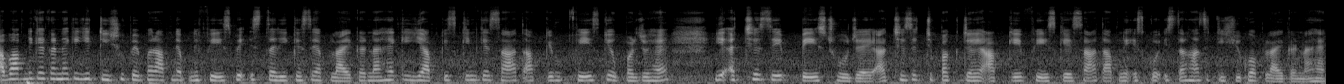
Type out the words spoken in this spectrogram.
अब आपने क्या करना है कि ये टिश्यू पेपर आपने अपने फेस पे इस तरीके से अप्लाई करना है कि ये आपकी स्किन के साथ, आपके फेस के ऊपर जो है, ये अच्छे से पेस्ट हो जाए, अच्छे से चिपक जाए आपके फेस के साथ। आपने इसको इस तरह से टिश्यू को अप्लाई करना है।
